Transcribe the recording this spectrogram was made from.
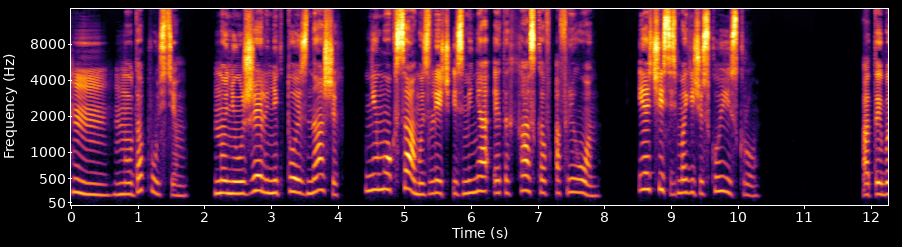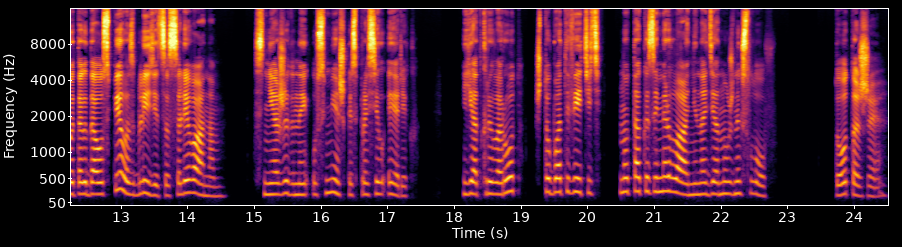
Хм, ну, допустим. Но неужели никто из наших не мог сам извлечь из меня этот хасков Африон и очистить магическую искру? А ты бы тогда успела сблизиться с Оливаном? С неожиданной усмешкой спросил Эрик. Я открыла рот, чтобы ответить, но так и замерла, не найдя нужных слов. То-то же.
